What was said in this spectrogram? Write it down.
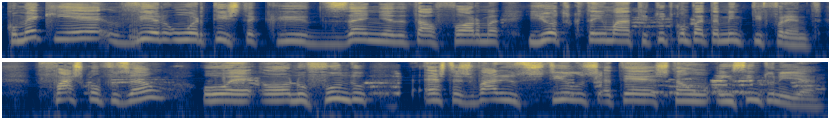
Como é que é ver um artista que desenha de tal forma e outro que tem uma atitude completamente diferente? Faz confusão ou é, ou no fundo, estes vários estilos até estão em sintonia?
